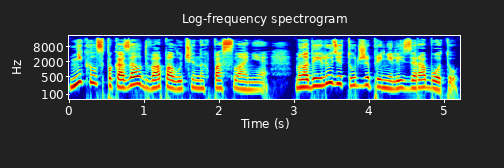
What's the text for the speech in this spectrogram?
Николс показал два полученных послания. Молодые люди тут же принялись за работу.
